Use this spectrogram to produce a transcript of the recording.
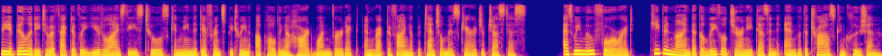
The ability to effectively utilize these tools can mean the difference between upholding a hard won verdict and rectifying a potential miscarriage of justice. As we move forward, keep in mind that the legal journey doesn't end with the trial's conclusion.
